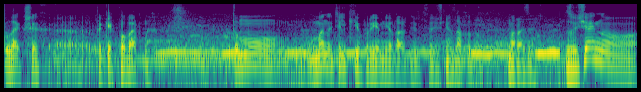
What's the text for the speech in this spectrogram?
легших таких поверхнях. Тому в мене тільки приємні враження від сьогоднішнього заходу наразі. Звичайно,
